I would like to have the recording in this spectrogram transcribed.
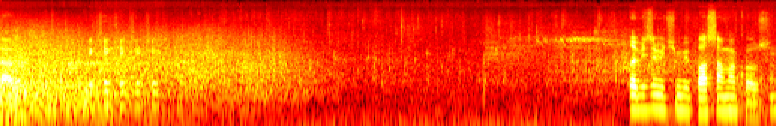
Daha Çek çek çek çek. Bu da bizim için bir basamak olsun.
